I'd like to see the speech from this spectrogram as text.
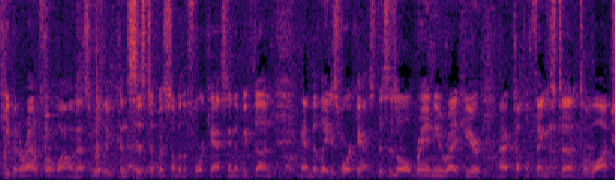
keep it around for a while. And that's really consistent with some of the forecasting that we've done. And the latest forecast, this is all brand new right here. A couple things to, to watch.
